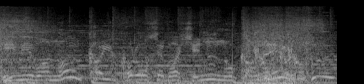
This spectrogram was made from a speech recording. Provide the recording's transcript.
君は何回殺せば死ぬのかね。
